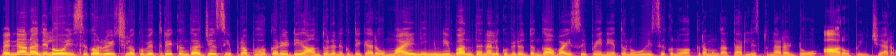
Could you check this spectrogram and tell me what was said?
పెన్నా నదిలో ఇసుక రీచ్లకు వ్యతిరేకంగా జేసీ ప్రభాకర్ రెడ్డి ఆందోళనకు దిగారు. మైనింగ్ నిబంధనలకు విరుద్ధంగా వైసీపీ నేతలు ఇసుకను అక్రమంగా తరలిస్తున్నారంటూ ఆరోపించారు.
